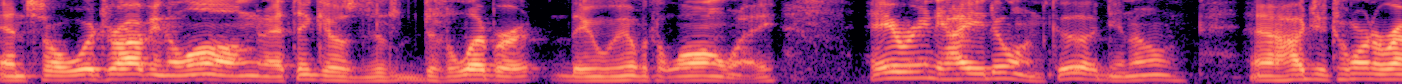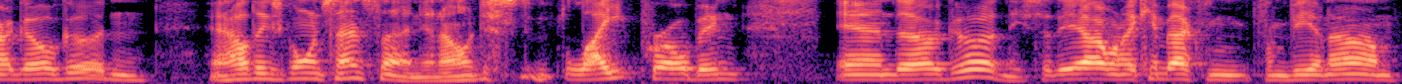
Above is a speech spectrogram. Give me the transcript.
And so we're driving along, and I think it was de- deliberate. They went with the long way. Hey, Randy, how you doing? Good, you know. Uh, how'd your tour Iraq go? Good. And, and how things going since then? You know, just light probing, and uh, good. And he said, yeah. When I came back from, from Vietnam,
